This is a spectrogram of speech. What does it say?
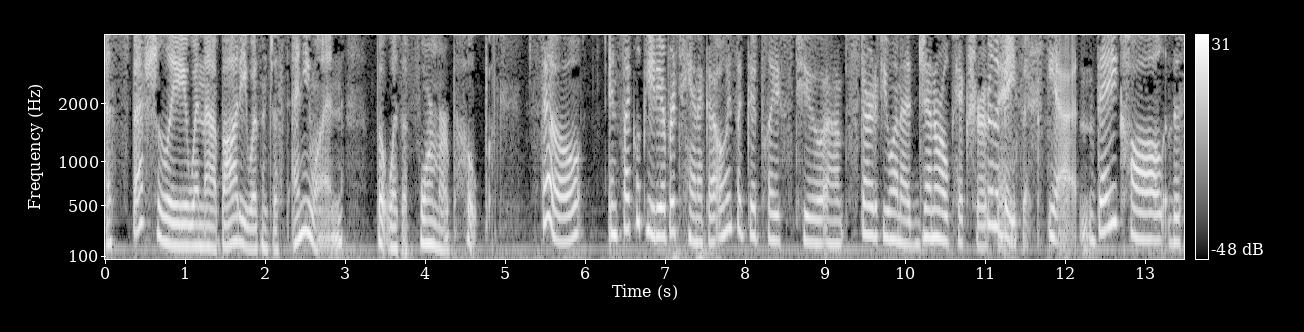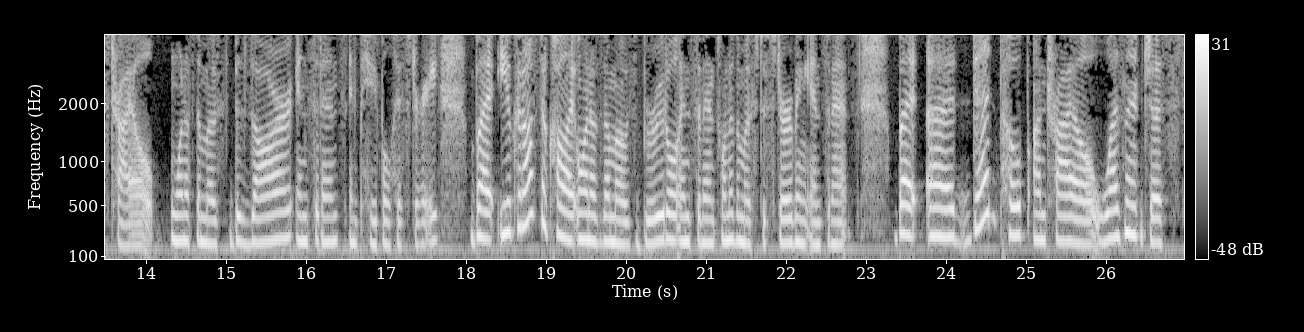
Especially when that body wasn't just anyone, but was a former pope. So, Encyclopedia Britannica, always a good place to um, start if you want a general picture of For the things. basics. Yeah, they call this trial one of the most bizarre incidents in papal history, but you could also call it one of the most brutal incidents, one of the most disturbing incidents. But a dead pope on trial wasn't just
